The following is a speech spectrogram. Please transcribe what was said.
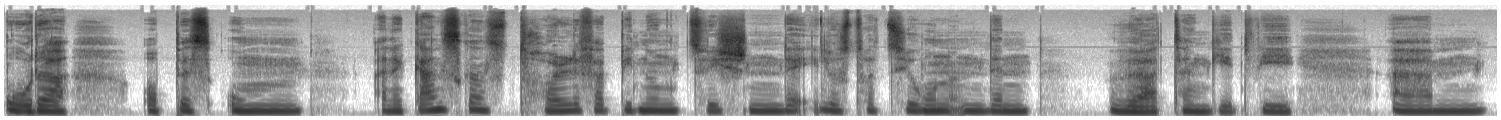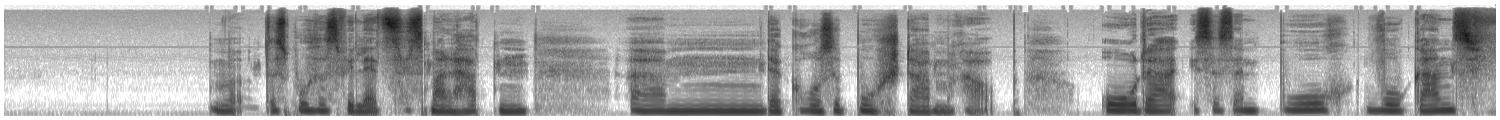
Oder ob es um eine ganz, ganz tolle Verbindung zwischen der Illustration und den Wörtern geht, wie ähm, das Buch, das wir letztes Mal hatten, ähm, Der große Buchstabenraub. Oder ist es ein Buch, wo ganz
